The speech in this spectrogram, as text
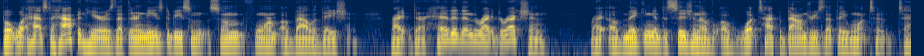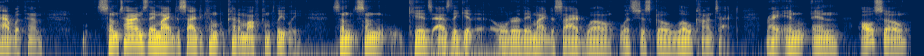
but what has to happen here is that there needs to be some some form of validation right they're headed in the right direction right of making a decision of, of what type of boundaries that they want to to have with him sometimes they might decide to come, cut him off completely some some kids as they get uh, older, they might decide, well, let's just go low contact, right? And and also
